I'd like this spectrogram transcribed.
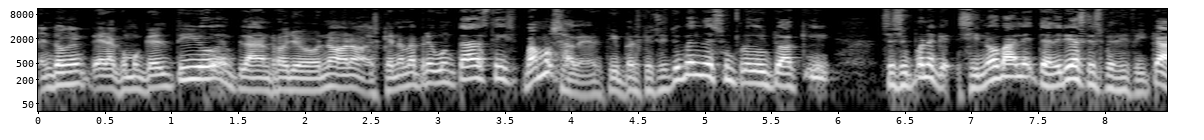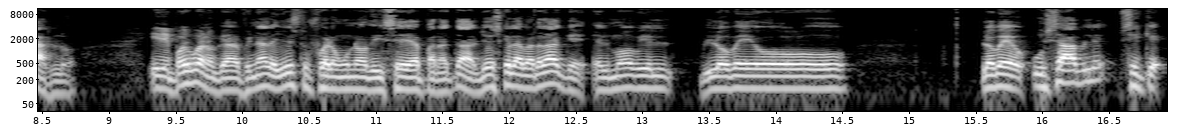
entonces era como que el tío, en plan rollo, no, no, es que no me preguntasteis, vamos a ver, tío, pero es que si tú vendes un producto aquí, se supone que si no vale, tendrías que especificarlo. Y después, bueno, que al final ellos fueron una odisea para tal. Yo es que la verdad que el móvil lo veo lo veo usable, sí que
